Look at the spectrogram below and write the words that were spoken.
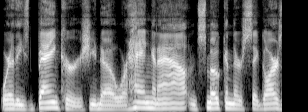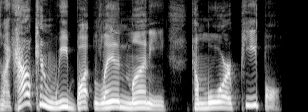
where these bankers, you know, were hanging out and smoking their cigars. And like, how can we but lend money to more people,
